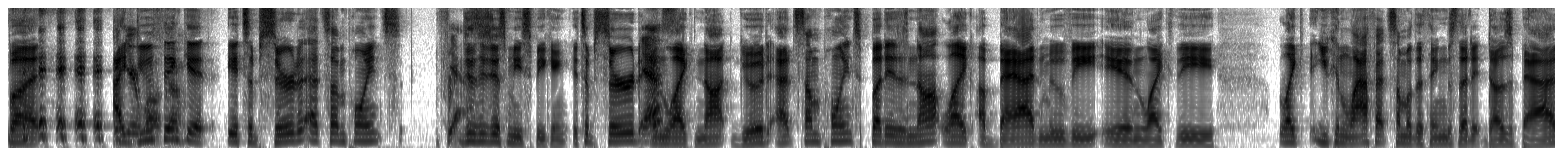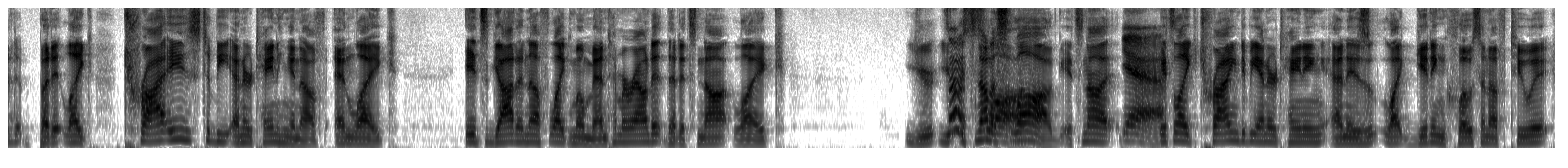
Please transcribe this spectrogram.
but i do welcome. think it it's absurd at some points For, Yeah. this is just me speaking it's absurd Yes. and like not good at some points but it is not like a bad movie in like the like you can laugh at some of the things that it does bad but it like tries to be entertaining enough and like it's got enough like momentum around it that it's not like you're, you're not a it's not a slog it's not Yeah. it's like trying to be entertaining and is like getting close enough to it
